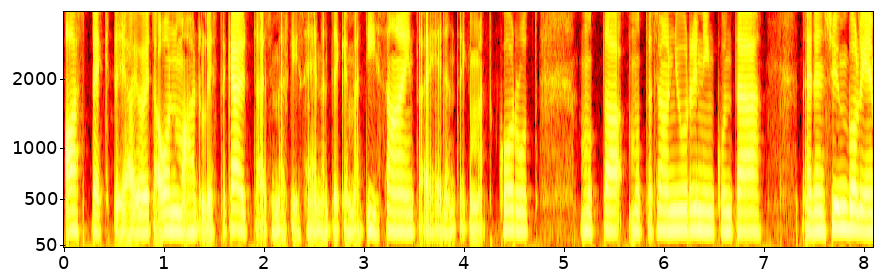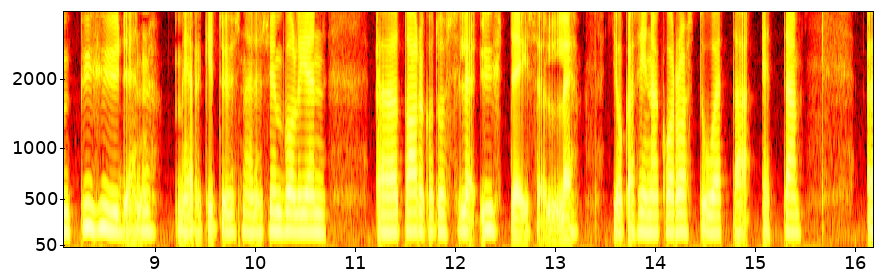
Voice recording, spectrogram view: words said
aspekteja, joita on mahdollista käyttää, esimerkiksi heidän tekemä design tai heidän tekemät korut, mutta, mutta se on juuri niin kuin tämä, näiden symbolien pyhyyden merkitys, näiden symbolien tarkoitus sille yhteisölle, joka siinä korostuu, että, että ö,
